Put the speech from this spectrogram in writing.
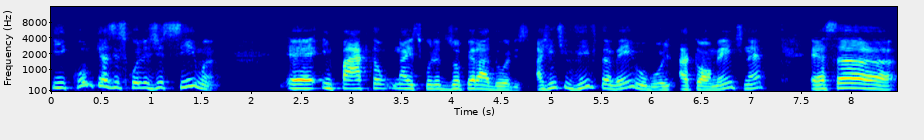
e como que as escolhas de cima é, impactam na escolha dos operadores. A gente vive também, Hugo, atualmente, né, essa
